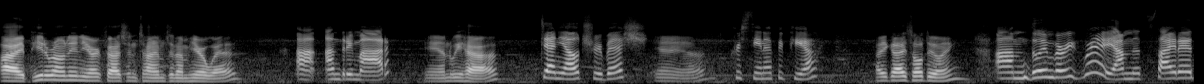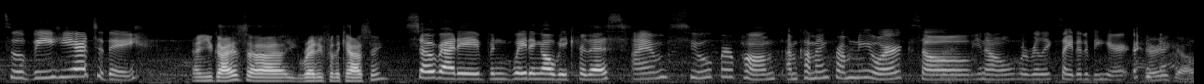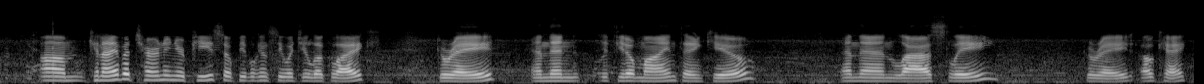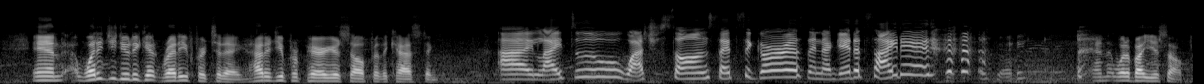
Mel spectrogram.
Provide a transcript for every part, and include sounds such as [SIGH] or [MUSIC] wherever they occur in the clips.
Hi, Peter Ronan, New York Fashion Times, and I'm here with, uh, Andrymar, and we have, Danielle Trubish, and Christina Pipia. how you guys all doing? I'm doing very great. I'm excited to be here today. And you guys, uh, you ready for the casting? So ready. Been waiting all week for this. I am super pumped. I'm coming from New York, so you know we're really excited to be here. There you go. [LAUGHS] Um, can I have a turn in your piece so people can see what you look like? Great. And then, if you don't mind, thank you. And then, lastly, great. Okay. And what did you do to get ready for today? How did you prepare yourself for the casting? I like to watch some sexy girls and I get excited. Okay. And what about yourself?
